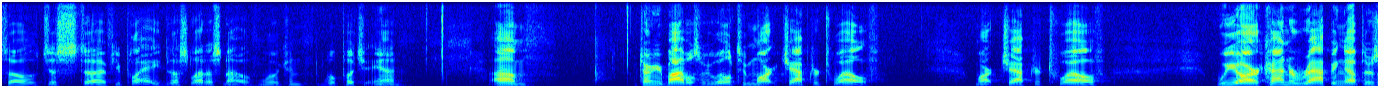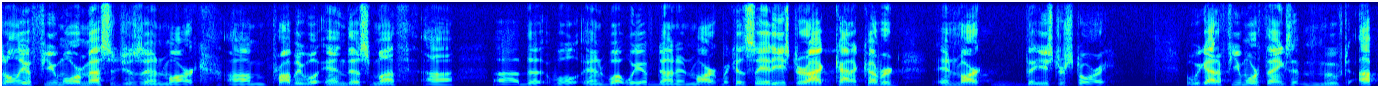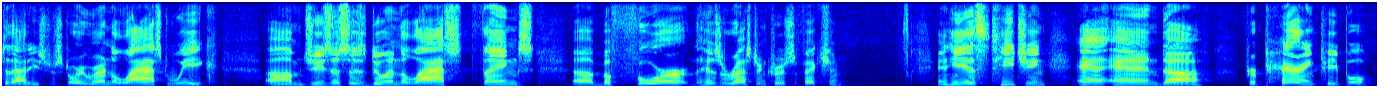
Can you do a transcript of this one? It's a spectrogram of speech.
So just uh, if you play, just let us know. We can we'll put you in. Um, turn your Bibles, you will, to Mark chapter 12. Mark chapter 12. We are kind of wrapping up. There's only a few more messages in Mark. Um, probably will end this month. Uh, uh, will end what we have done in Mark because see at Easter I kind of covered in Mark the Easter story, but we got a few more things that moved up to that Easter story. We're in the last week um, Jesus is doing the last things uh, before his arrest and crucifixion. And he is teaching and, and uh, preparing people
